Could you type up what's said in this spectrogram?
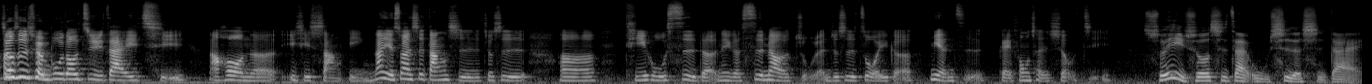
就是全部都聚在一起。然后呢，一起赏樱，那也算是当时就是呃醍醐寺的那个寺庙的主人，就是做一个面子给丰臣秀吉。所以说是在武士的时代，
